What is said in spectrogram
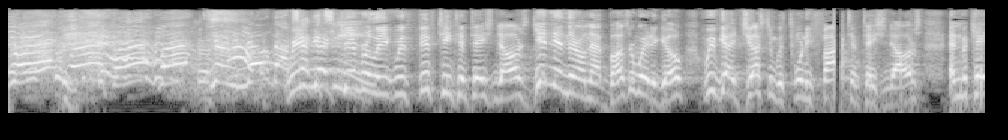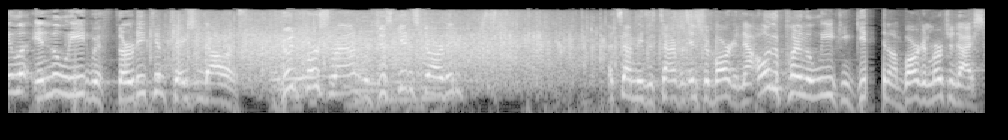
What? What? What? You don't even know about We've got Kimberly with 15 temptation dollars, getting in there on that buzzer. Way to go. We've got Justin with 25 temptation dollars, and Mikalah in the lead with 30 temptation dollars. Good first round. We're just getting started. That sound means it's time for an instant bargain. Now, only the player in the lead can get in on bargain merchandise.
